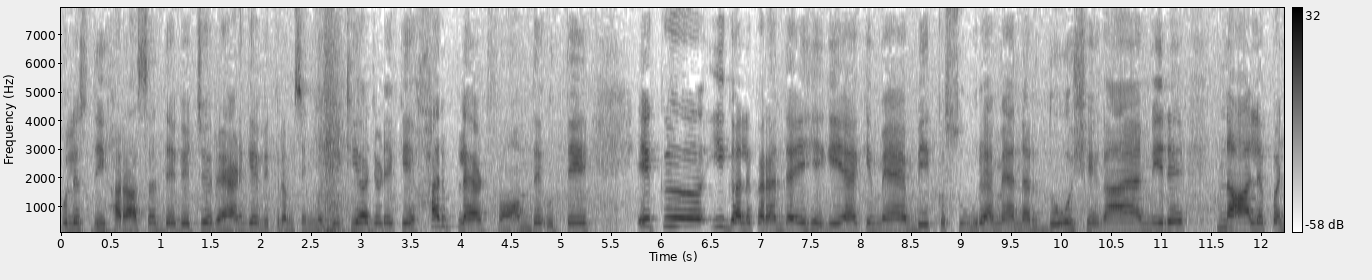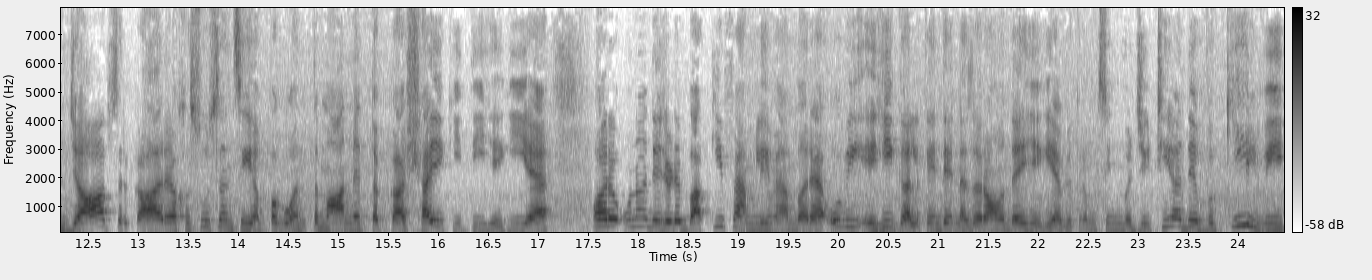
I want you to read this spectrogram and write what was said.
ਪੁਲਿਸ ਦੀ ਹਿਰਾਸਤ ਦੇ ਵਿੱਚ ਰਹਿਣਗੇ ਵਿਕਰਮ ਸਿੰਘ ਮਜੀਠੀਆ, ਜਿਹੜੇ ਕਿ ਹਰ ਪਲੇਟਫਾਰਮ ਦੇ ਉੱਤੇ ਇੱਕ ਇਹ ਗੱਲ ਕਰਨ ਦਾ ਇਹ ਹੈਗੇ ਆ ਕਿ ਮੈਂ ਬੇਕਸੂਰ ਹੈ ਮੈਂ ਨਿਰਦੋਸ਼ ਹੈਗਾ ਹੈ ਮੇਰੇ ਨਾਲ ਪੰਜਾਬ ਸਰਕਾਰ, ਖਸੂਸਨ ਸੀਐਮ ਭਗਵੰਤ ਮਾਨ ਨੇ ਧੱਕਾਸ਼ਾਹੀ ਕੀਤੀ ਹੈਗੀ ਹੈ ਔਰ ਉਹਨਾਂ ਦੇ ਜਿਹੜੇ ਬਾਕੀ ਫੈਮਿਲੀ ਮੈਂਬਰ ਹੈ ਉਹ ਵੀ ਇਹੀ ਗੱਲ ਕਹਿੰਦੇ ਨਜ਼ਰ ਆਉਂਦੇ ਹੈਗੇ ਆ। ਵਿਕਰਮ ਸਿੰਘ ਮਜੀਠੀਆ ਦੇ ਵਕੀਲ ਵੀ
